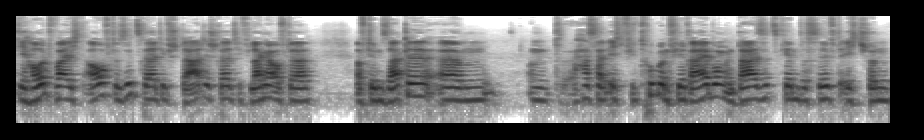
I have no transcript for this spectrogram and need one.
die Haut weicht auf, du sitzt relativ statisch, relativ lange auf der auf dem Sattel ähm, und hast halt echt viel Druck und viel Reibung und da Sitzcreme, das hilft echt schon,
